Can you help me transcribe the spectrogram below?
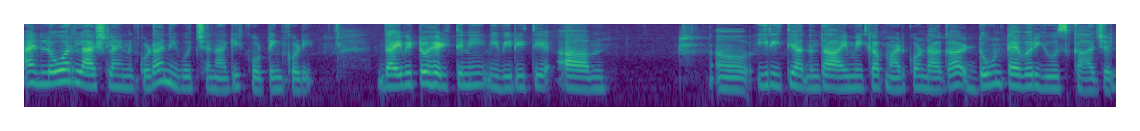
ಆ್ಯಂಡ್ ಲೋವರ್ ಲ್ಯಾಶ್ ಲೈನ್ ಕೂಡ ನೀವು ಚೆನ್ನಾಗಿ ಕೋಟಿಂಗ್ ಕೊಡಿ. ದಯವಿಟ್ಟು ಹೇಳ್ತೀನಿ, ನೀವು ಈ ರೀತಿ ಈ ರೀತಿಯಾದಂಥ ಐ ಮೇಕಪ್ ಮಾಡಿಕೊಂಡಾಗ ಡೋಂಟ್ ಎವರ್ ಯೂಸ್ ಕಾಜಲ್.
